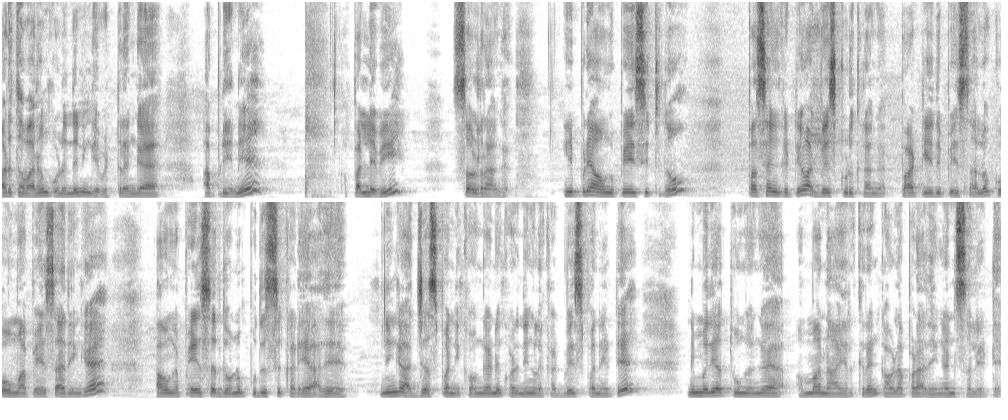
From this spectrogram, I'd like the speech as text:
அடுத்த வாரம் கொண்டு வந்து நீங்கள் விட்டுருங்க அப்படின்னு பல்லவி சொல்கிறாங்க இப்படி அவங்க பேசிட்டதும் பசங்கக்கிட்டேயும் அட்வைஸ் கொடுக்குறாங்க. பாட்டி எது பேசினாலும் கோவமாக பேசாதீங்க. அவங்க பேசுகிறது ஒன்றும் புதுசு கிடையாது. நீங்கள் அட்ஜஸ்ட் பண்ணிக்கோங்கன்னு குழந்தைங்களுக்கு அட்வைஸ் பண்ணிவிட்டு நிம்மதியாக தூங்குங்க. அம்மா நான் இருக்கிறேன். கவலைப்படாதீங்கன்னு சொல்லிட்டு.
